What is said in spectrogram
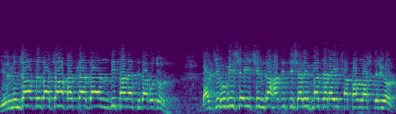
20. asırdaki afetlerden bir tanesi de budur. Belki bu bir şey içinde hadisi şerif meseleyi çatallaştırıyor.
